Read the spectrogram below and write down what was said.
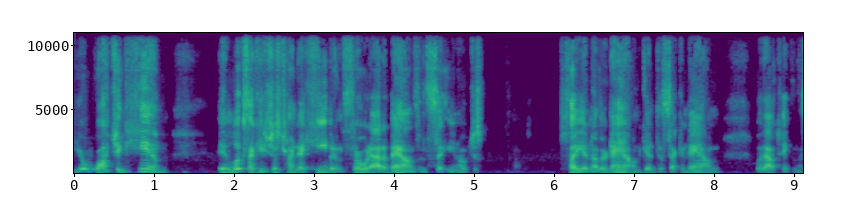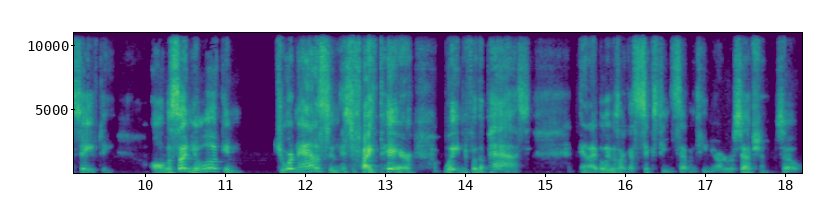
you're watching him, it looks like he's just trying to heave it and throw it out of bounds and say, you know, just play another down, get to second down without taking the safety. All of a sudden, you look and Jordan Addison is right there waiting for the pass. And I believe it was like a 16, 17 yard reception. So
